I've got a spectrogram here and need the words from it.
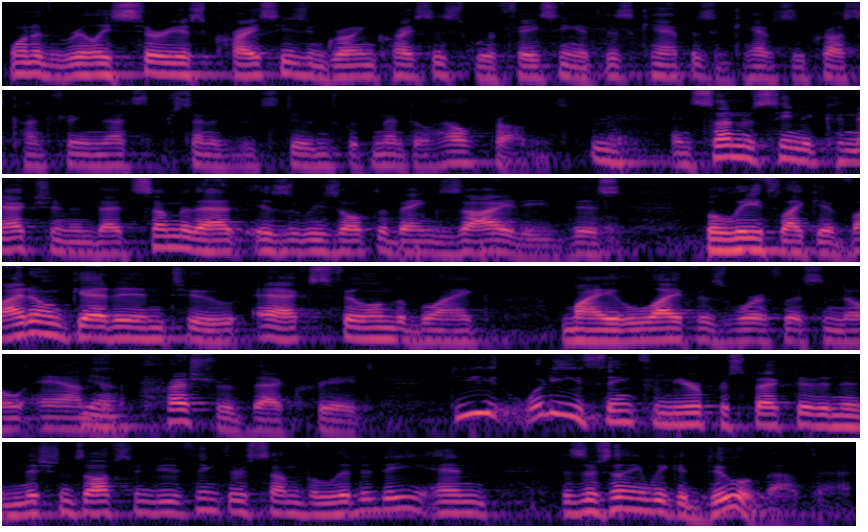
one of the really serious crises and growing crises we're facing at this campus and campuses across the country, and that's the percentage of students with mental health problems. Mm. And some have seen a connection in that some of that is a result of anxiety, this belief like if I don't get into X, fill in the blank, my life is worthless and no, and Yeah. the pressure that creates. Do you, what do you think from your perspective in an admissions officer? Do you think there's some validity? And is there something we could do about that?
